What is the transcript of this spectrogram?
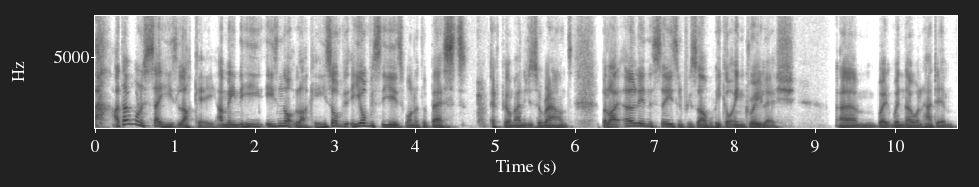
I don't want to say he's lucky. I mean, he he's not lucky. He's obvi- he obviously is one of the best FPL managers around. But like early in the season, for example, he got in Grealish um, when, when no one had him,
